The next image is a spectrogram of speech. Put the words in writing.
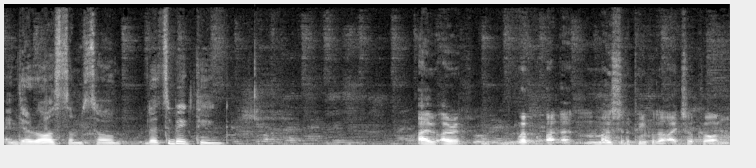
and they're awesome. So that's a big thing. I, I, well, I, most of the people that I took on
